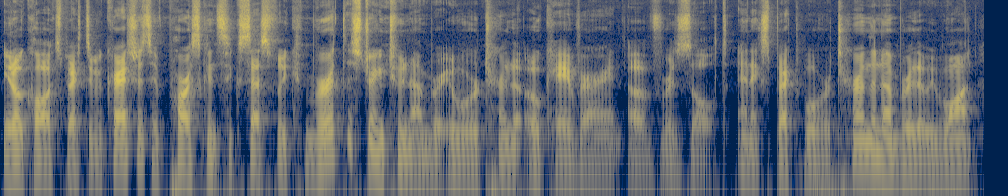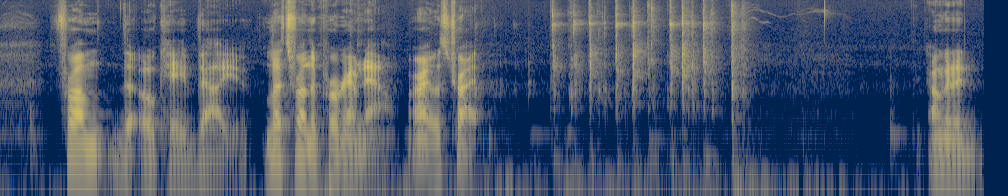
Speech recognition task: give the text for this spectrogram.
it'll call expect if it crashes. If parse can successfully convert the string to a number, it will return the OK variant of result. And expect will return the number that we want from the OK value. Let's run the program now. All right, let's try it. I'm going to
